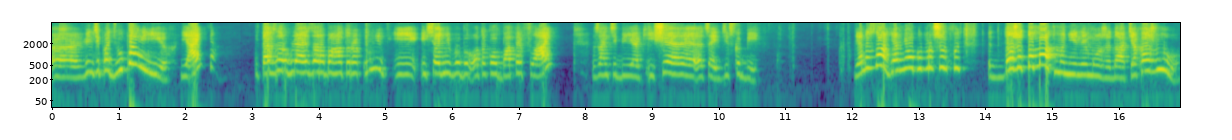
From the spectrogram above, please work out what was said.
Е, він, типа, дюпає їх, яйця. І так заробляє зараз багато ракунів. І, і сьогодні вибив отакого Butterfly з антибіяк і ще цей Bee. Я не знаю, я в нього попросив хоч. Даже томат мені не може дати, я кажу.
